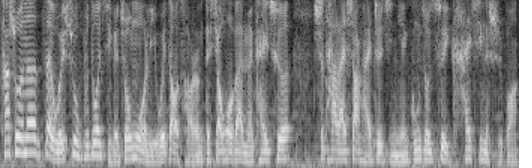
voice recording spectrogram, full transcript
他说呢，在为数不多几个周末里为稻草人的小伙伴们开车，是他来上海这几年工作最开心的时光。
